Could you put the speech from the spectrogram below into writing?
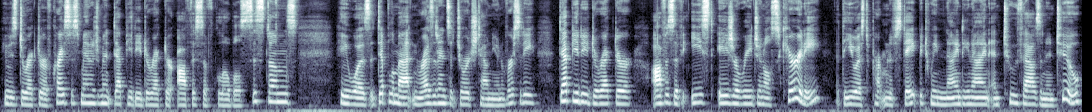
He was Director of Crisis Management, Deputy Director, Office of Global Systems. He was a diplomat in residence at Georgetown University, Deputy Director, Office of East Asia Regional Security at the U.S. Department of State between 99 and 2002.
